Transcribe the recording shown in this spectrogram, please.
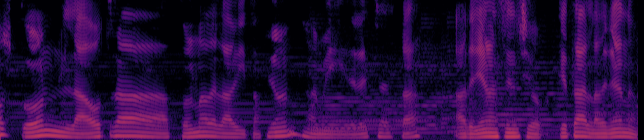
Conectamos con la otra zona de la habitación. A mi derecha está Adriana Asensio. ¿Qué tal, Adriana?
